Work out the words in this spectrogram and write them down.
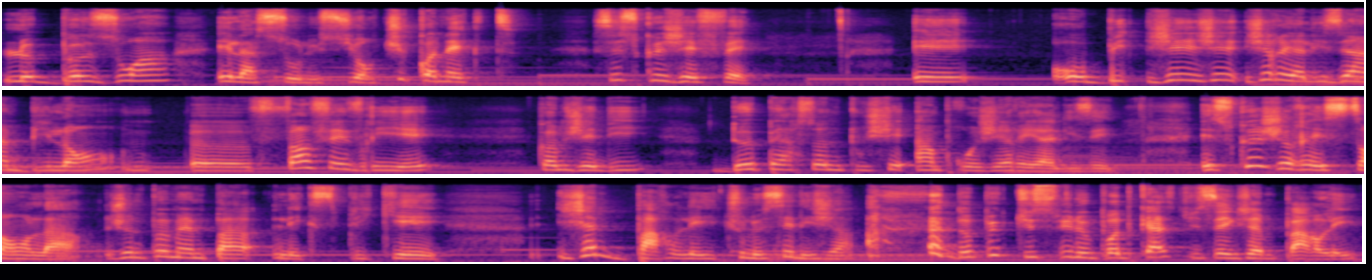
le besoin et la solution. Tu connectes. C'est ce que j'ai fait. Et j'ai réalisé un bilan euh, fin février, comme j'ai dit, deux personnes touchées, un projet réalisé. Et ce que je ressens là, je ne peux même pas l'expliquer. J'aime parler, tu le sais déjà. Depuis que tu suis le podcast, tu sais que j'aime parler.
